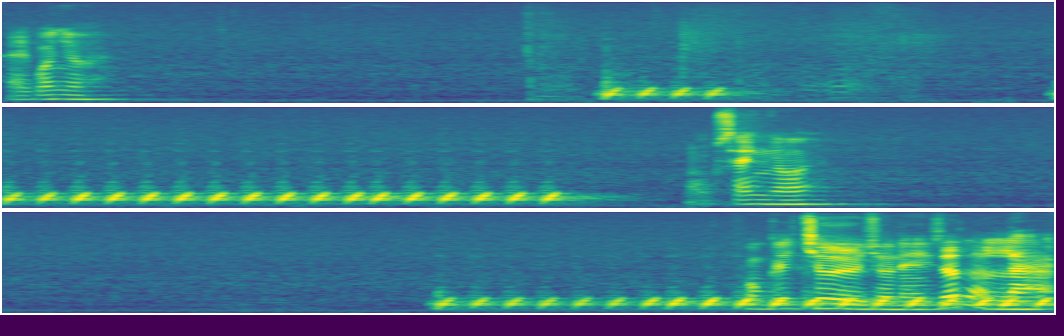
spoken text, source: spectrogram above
Hay quá nhờ màu xanh thôi. phong cách chơi ở chỗ này rất là lạ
